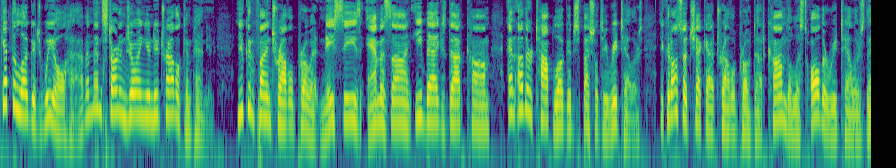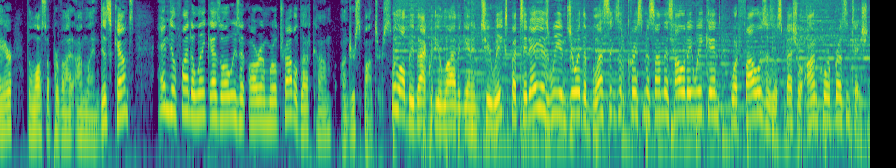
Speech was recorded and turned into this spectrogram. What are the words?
Get the luggage we all have, and then start enjoying your new travel companion. You can find Travel Pro at Macy's, Amazon, ebags.com, and other top luggage specialty retailers. You can also check out travelpro.com. They'll list all their retailers there. They'll also provide online discounts. And you'll find a link, as always, at rmworldtravel.com under sponsors. We'll all be back with you live again in two weeks, but today, as we enjoy the blessings of Christmas on this holiday weekend, what follows is a special encore presentation.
